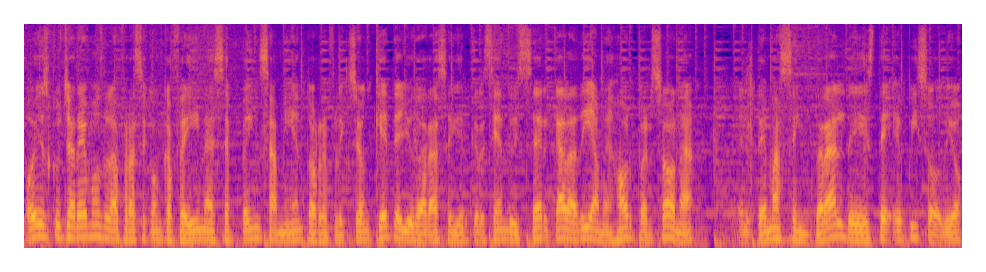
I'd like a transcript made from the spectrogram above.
Hoy escucharemos la frase con cafeína, ese pensamiento o reflexión que te ayudará a seguir creciendo y ser cada día mejor persona. El tema central de este episodio,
